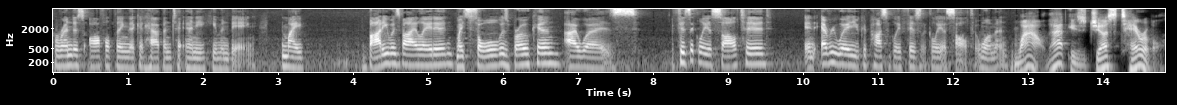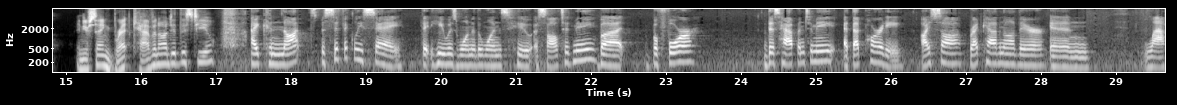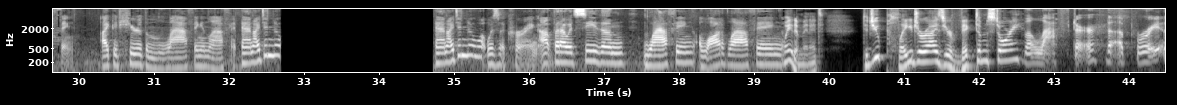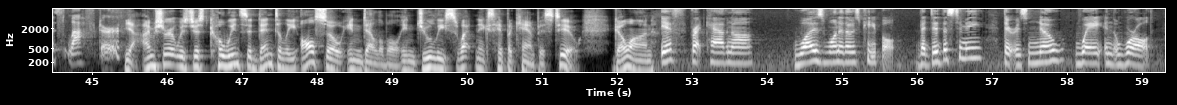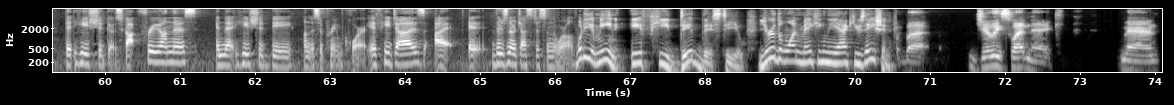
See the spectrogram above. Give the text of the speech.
horrendous, awful thing that could happen to any human being. My body was violated, my soul was broken, I was physically assaulted in every way you could possibly physically assault a woman. Wow, that is just terrible. And you're saying Brett Kavanaugh did this to you? I cannot specifically say that he was one of the ones who assaulted me, but before this happened to me at that party, I saw Brett Kavanaugh there and laughing. I could hear them laughing and laughing. And I didn't know and I didn't know what was occurring, uh, but I would see them laughing, a lot of laughing. Wait a minute. Did you plagiarize your victim story? The laughter, the uproarious laughter. Yeah, I'm sure it was just coincidentally also indelible in Julie Swetnick's hippocampus, too. Go on. If Brett Kavanaugh was one of those people that did this to me, there is no way in the world that he should go scot free on this and that he should be on the Supreme Court. If he does, I, it, there's no justice in the world. What do you mean, if he did this to you? You're the one making the accusation. But Julie Swetnick, man,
